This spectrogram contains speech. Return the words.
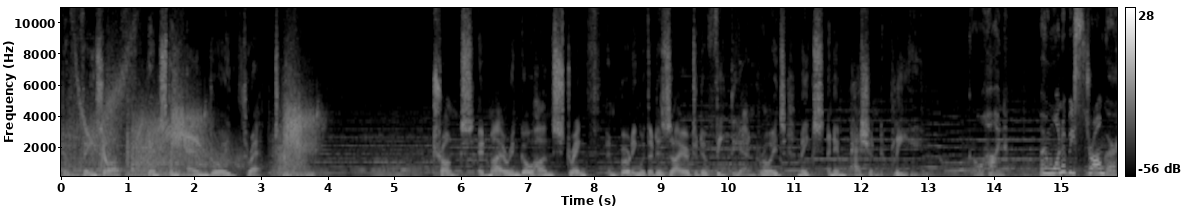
to face off against the android threat. Trunks, admiring Gohan's strength and burning with a desire to defeat the androids, makes an impassioned plea. Gohan, I want to be stronger.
